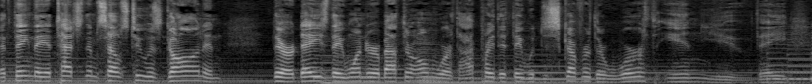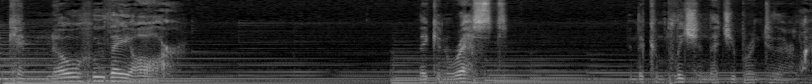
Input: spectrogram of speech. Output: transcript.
That thing they attach themselves to is gone, and there are days they wonder about their own worth. I pray that they would discover their worth in you. They can know who they are. They can rest in the completion that you bring to their life.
